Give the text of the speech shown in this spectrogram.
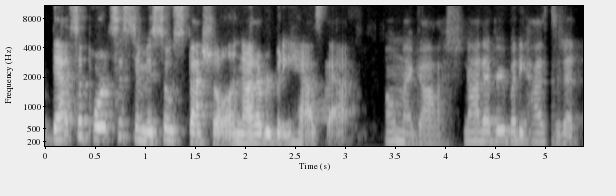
that support system is so special and not everybody has that. oh my gosh not everybody has it at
